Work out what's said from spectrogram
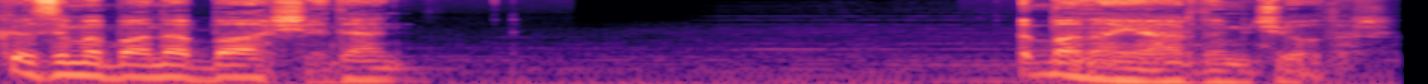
Kızımı bana bahşeden bana yardımcı olur.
